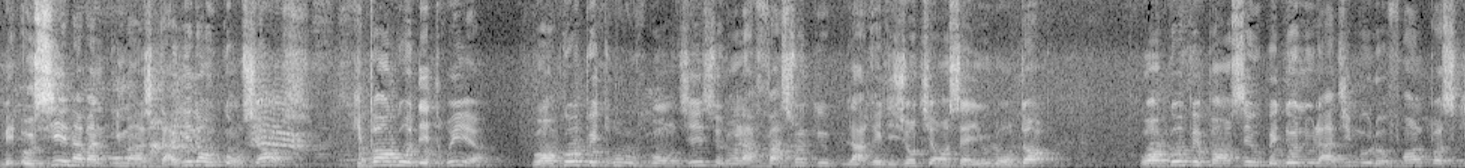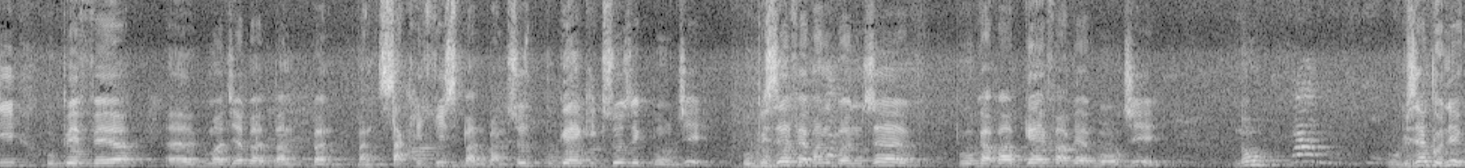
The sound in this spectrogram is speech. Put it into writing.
Mais aussi, y a une image taillée dans nos consciences, qui peut encore détruire. Ou encore peut trouver bon Dieu selon la façon que la religion t'a enseigné longtemps. Ou encore peut penser, ou peut donner l'a dit, nous l'offrande parce qu'il peut faire, euh, comment dire, un sacrifice, pour gagner quelque chose avec bon Dieu. Ou peut faire une bonne œuvre pour capable gagner faveur bon Dieu. Non? Vous besoin connaître,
